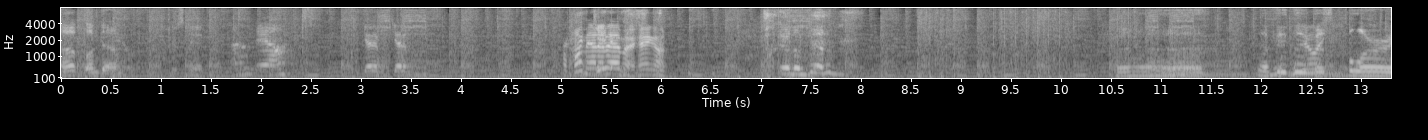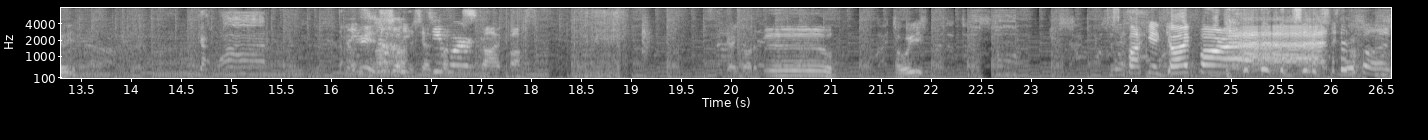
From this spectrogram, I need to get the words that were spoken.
Up, I'm down. Too scared. I'm down. Get him, get him. I I'm can't out of get ammo. Hang on. Get him, get him! Uh, everything Really? is blurry. Got what? It's You not shot the chest teamwork. the sniper. Okay, got him. Ew. Are we? Just fucking go for Just it! run!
